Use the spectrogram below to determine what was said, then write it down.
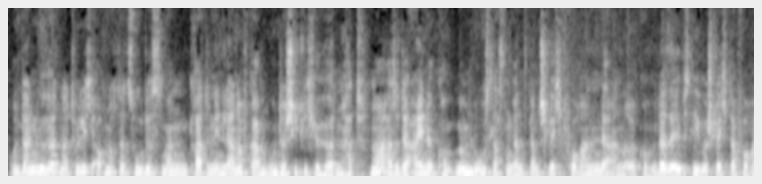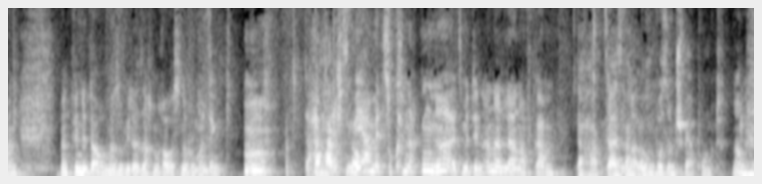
Und dann gehört natürlich auch noch dazu, dass man gerade in den Lernaufgaben unterschiedliche Hürden hat. Ne? Also der eine kommt mit dem Loslassen ganz, ganz schlecht voran, der andere kommt mit der Selbstliebe schlechter voran. Man findet da auch immer so wieder Sachen raus, ne, wo man denkt, da, da habe ich noch. mehr mit zu knacken, ne, als mit den anderen Lernaufgaben. Da, hakt's da ist immer noch. irgendwo so ein Schwerpunkt. Ne? Mhm.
